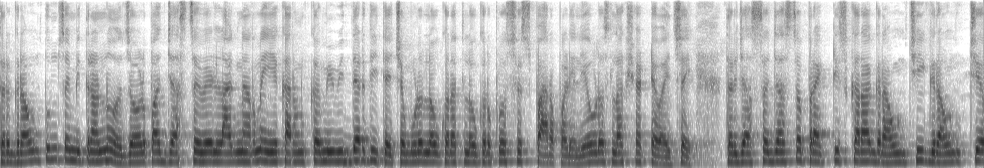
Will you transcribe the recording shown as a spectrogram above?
तर ग्राउंड तुमचं मित्रांनो जवळपास जास्त वेळ लागणार नाही आहे कारण कमी विद्यार्थी त्याच्यामुळं लवकरात लवकर प्रोसेस पार पडेल. एवढंच लक्षात ठेवायचं आहे तर जास्तीत जास्त प्रॅक्टिस करा. ग्राउंडची ग्राउंडच्या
